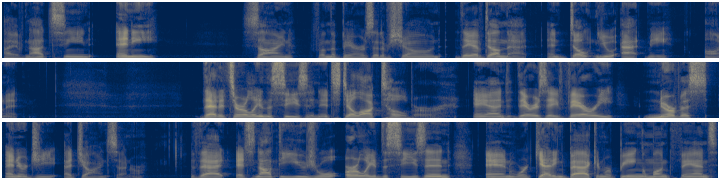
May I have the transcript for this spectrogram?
I have not seen any sign from the Bears that have shown they have done that. And don't you at me on it. That it's early in the season, it's still October, and there is a very nervous energy at Giant Center. That it's not the usual early of the season and we're getting back and we're being among fans.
